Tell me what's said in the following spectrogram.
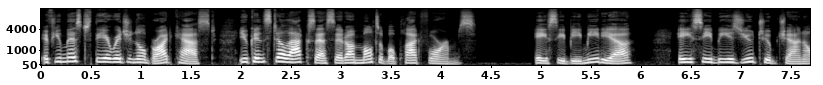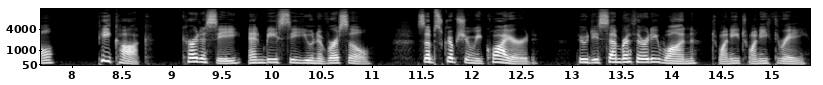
If you missed the original broadcast, you can still access it on multiple platforms ACB Media, ACB's YouTube channel, Peacock, courtesy NBC Universal. Subscription required through December 31, 2023.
